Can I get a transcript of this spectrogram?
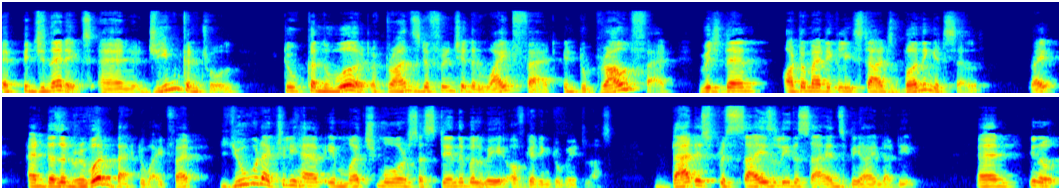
epigenetics and gene control to convert or transdifferentiate white fat into brown fat, which then automatically starts burning itself, right? And doesn't revert back to white fat, you would actually have a much more sustainable way of getting to weight loss. That is precisely the science behind our deal. And you know,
